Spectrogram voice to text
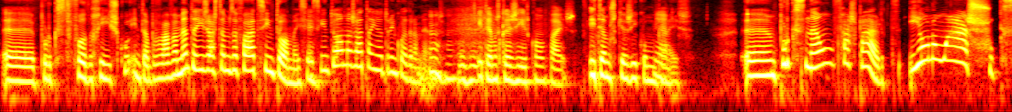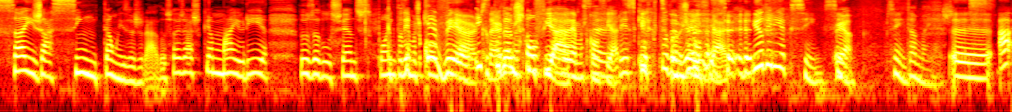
Eh, porque se for de risco, então provavelmente aí já estamos a falar de sintoma. E se é sintoma, já tem outro enquadramento. E temos que agir como pais. E temos que agir como Yeah. pais. Porque senão faz parte. E eu não acho que seja assim tão exagerado. Ou seja, acho que a maioria dos adolescentes se põe Que podemos quer confiar, ver e que certo? podemos confiar. Podemos confiar. Esse que é que Podemos confiar. Eu diria que sim, sim. Yeah. Sim. Também acho. Eh, há,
